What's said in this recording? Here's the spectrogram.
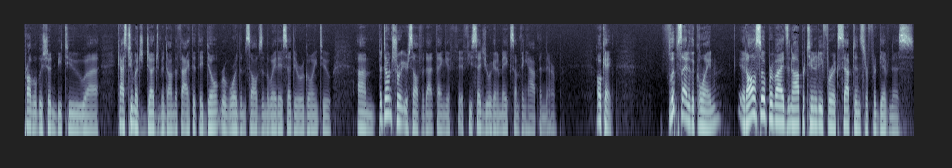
probably shouldn't be too uh, cast too much judgment on the fact that they don't reward themselves in the way they said they were going to. Um, but don't short yourself of that thing if if you said you were going to make something happen there. Okay. Flip side of the coin it also provides an opportunity for acceptance or forgiveness.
